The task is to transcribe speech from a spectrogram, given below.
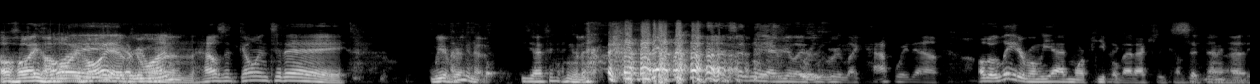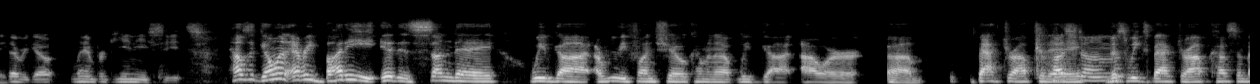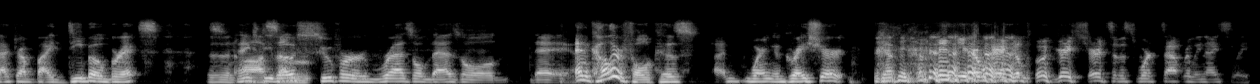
Ahoy, Ahoy, ahoy, everyone. everyone. How's it going today? We have. I'm gonna. Yeah, I think I'm gonna. Suddenly, I realized we were like halfway down. Although later, when we add more people, that actually comes in Sitting kind in handy. there we go. Lamborghini seats. How's it going, everybody? It is Sunday. We've got a really fun show coming up. We've got our um, backdrop today. Custom. This week's backdrop, custom backdrop by Debo Bricks. This is an Thanks, awesome Debo. Super razzle dazzled day. and colorful because I'm wearing a gray shirt. Yep. and you're wearing a blue gray shirt, so this works out really nicely.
